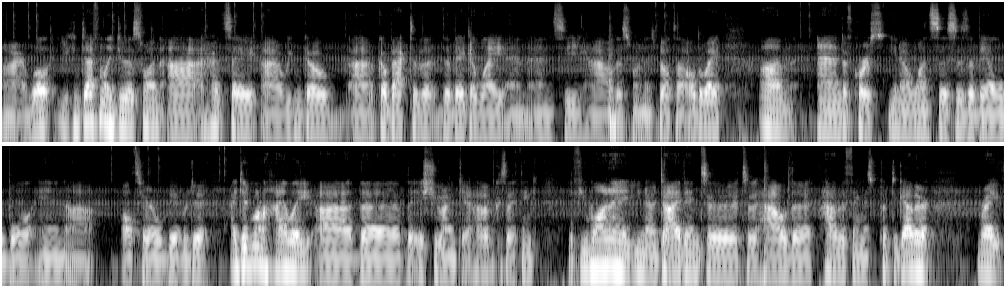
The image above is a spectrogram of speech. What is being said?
All right, well, you can definitely do this one. Uh, I would say uh, we can go uh, go back to the, the Vega Lite and, and see how this one is built out all the way. Um, and of course, you know, once this is available in uh, Altair, we'll be able to do it. I did want to highlight uh, the the issue on GitHub because I think if you want to, you know, dive into to how the how the thing is put together, right?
